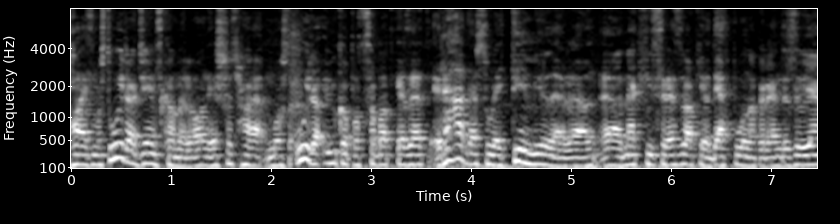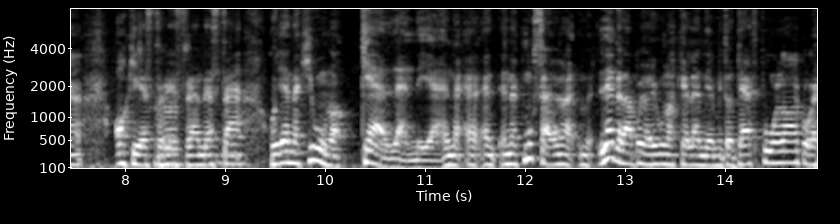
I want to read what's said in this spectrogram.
ha ez most újra James Cameron, és hogyha most újra ő kapott szabad kezet, ráadásul egy Tim Millerrel megfűszerezve, aki a Deadpoolnak a rendezője, aki ezt a részt rendezte, hogy ennek jónak kell lennie. Ennek, ennek muszáj, legalább olyan jónak kell lennie, mint a Deadpoolnak,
